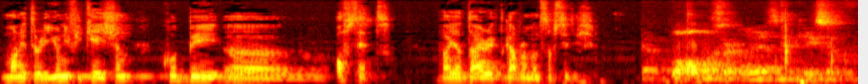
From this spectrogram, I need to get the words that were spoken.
monetary unification could be offset by a direct government subsidy. Yeah. Well, almost certainly as in the case of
